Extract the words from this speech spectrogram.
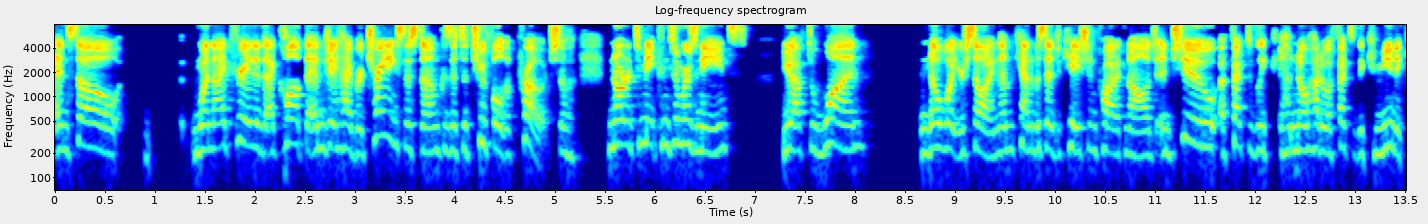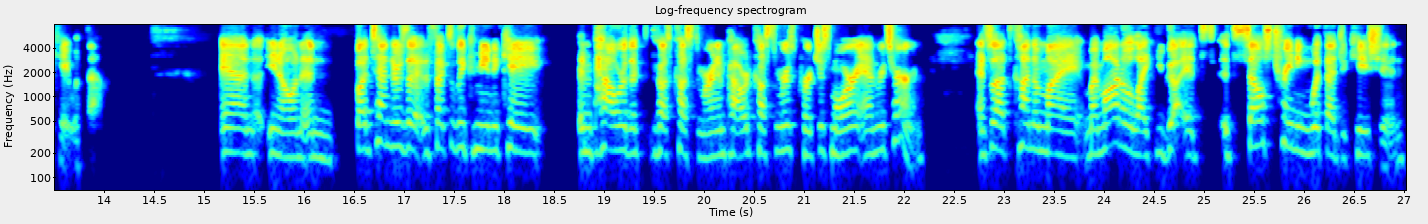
and so when I created, I call it the MJ hybrid training system because it's a twofold approach. So in order to meet consumers' needs, you have to one, know what you're selling them, cannabis education, product knowledge, and two, effectively know how to effectively communicate with them. And you know, and, and bud tenders that effectively communicate empower the customer, and empowered customers purchase more and return. And so that's kind of my my motto. Like you got it's it's sales training with education.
